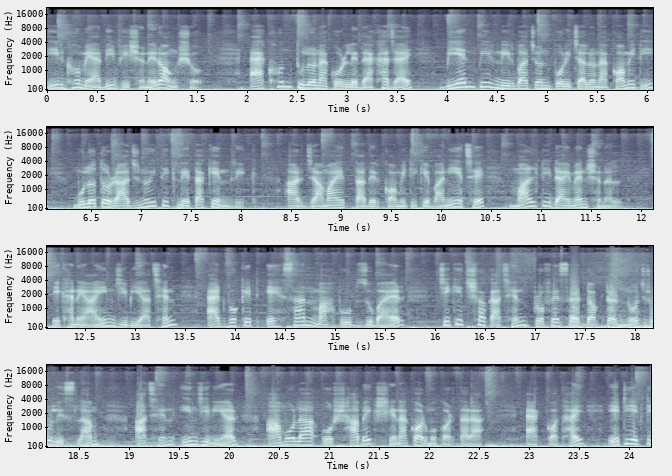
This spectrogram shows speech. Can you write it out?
দীর্ঘমেয়াদী ভিশনের অংশ। এখন তুলনা করলে দেখা যায়, বিএনপির নির্বাচন পরিচালনা কমিটি মূলত রাজনৈতিক নেতা কেন্দ্রিক। আর জামায়াত তাদের কমিটিকে বানিয়েছে মাল্টি ডাইমেনশনাল এখানে আইনজীবী আছেন অ্যাডভোকেট এহসান মাহবুব জুবায়ের, চিকিৎসক আছেন প্রফেসর ডক্টর নজরুল ইসলাম, আছেন ইঞ্জিনিয়ার আমলা ও সাবেক সেনা কর্মকর্তারা। এক কথায়, এটি একটি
